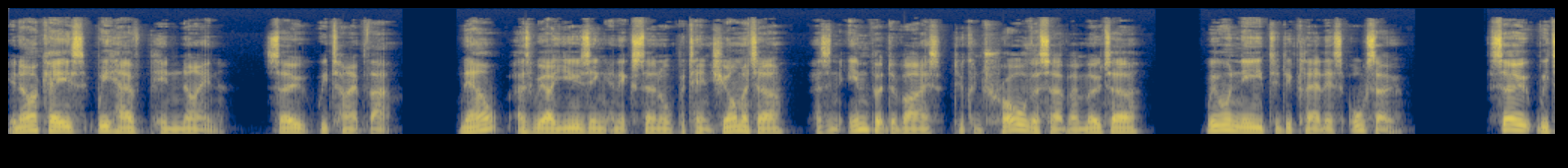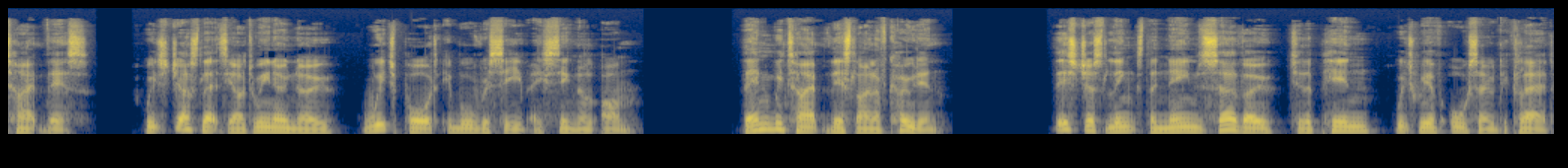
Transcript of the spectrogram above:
In our case, we have pin 9, so we type that. Now, as we are using an external potentiometer as an input device to control the servo motor, we will need to declare this also. So we type this, which just lets the Arduino know which port it will receive a signal on. Then we type this line of code in. This just links the named servo to the pin which we have also declared.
